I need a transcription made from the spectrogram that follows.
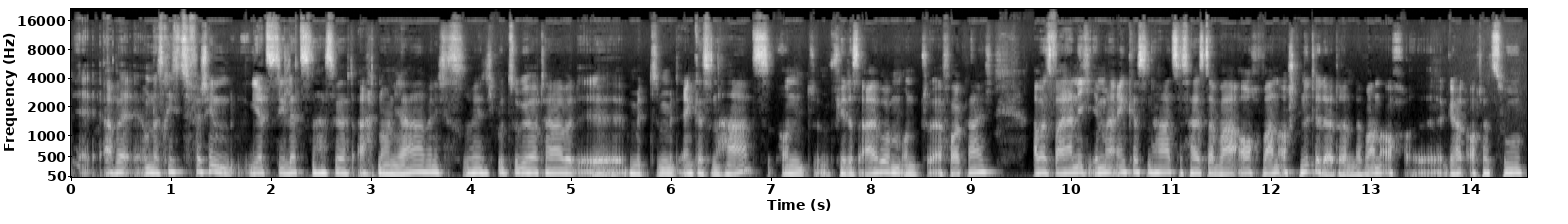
Äh, aber um das richtig zu verstehen, jetzt die letzten, hast du gesagt, acht, neun Jahre, wenn ich das richtig gut zugehört habe, äh, mit, mit Ankerson Hearts und für das Album und erfolgreich. Aber es war ja nicht immer Ankerson Hearts, das heißt, da war auch, waren auch Schnitte da drin. Da waren auch, äh, gehört auch dazu,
